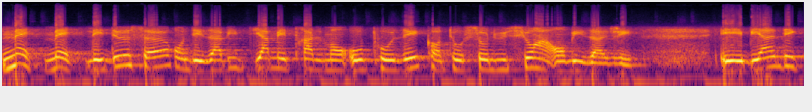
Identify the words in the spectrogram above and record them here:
Mais, mais, les deux sœurs ont des avis diamétralement opposés quant aux solutions à envisager. Et bien des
